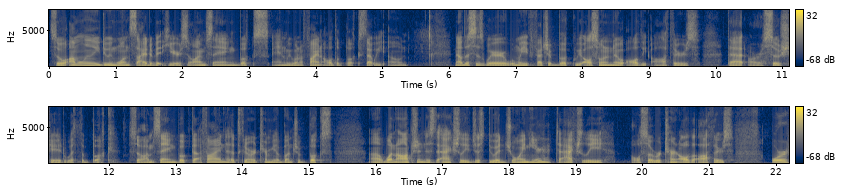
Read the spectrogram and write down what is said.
So I'm only doing one side of it here. So I'm saying books, and we want to find all the books that we own. Now this is where when we fetch a book, we also want to know all the authors that are associated with the book. So I'm saying book.find, that's going to return me a bunch of books. Uh, one option is to actually just do a join here to actually also return all the authors, or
